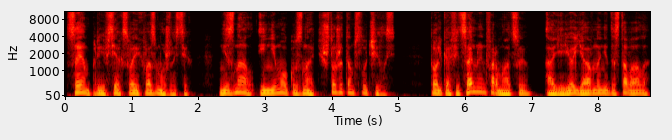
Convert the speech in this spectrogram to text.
Сэм при всех своих возможностях не знал и не мог узнать, что же там случилось. Только официальную информацию, а ее явно не доставало,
